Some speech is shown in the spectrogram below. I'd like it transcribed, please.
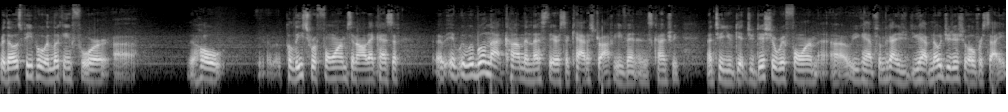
for those people who are looking for uh, the whole you know, police reforms and all that kind of stuff, uh, it, it, will not come unless there's a catastrophic event in this country. Until you get judicial reform, uh, you have some kind of you have no judicial oversight,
